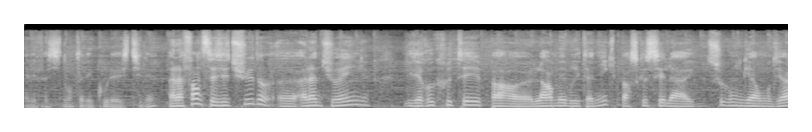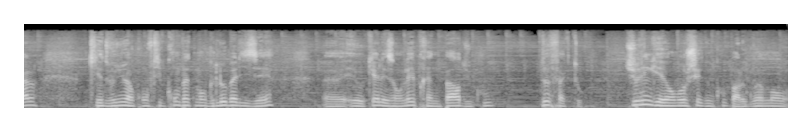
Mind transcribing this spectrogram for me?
Elle est fascinante, elle est cool, elle est stylée. À la fin de ses études, Alan Turing, il est recruté par l'armée britannique parce que c'est la Seconde Guerre mondiale qui est devenue un conflit complètement globalisé et auquel les Anglais prennent part du coup de facto. Turing est embauché du coup par le gouvernement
